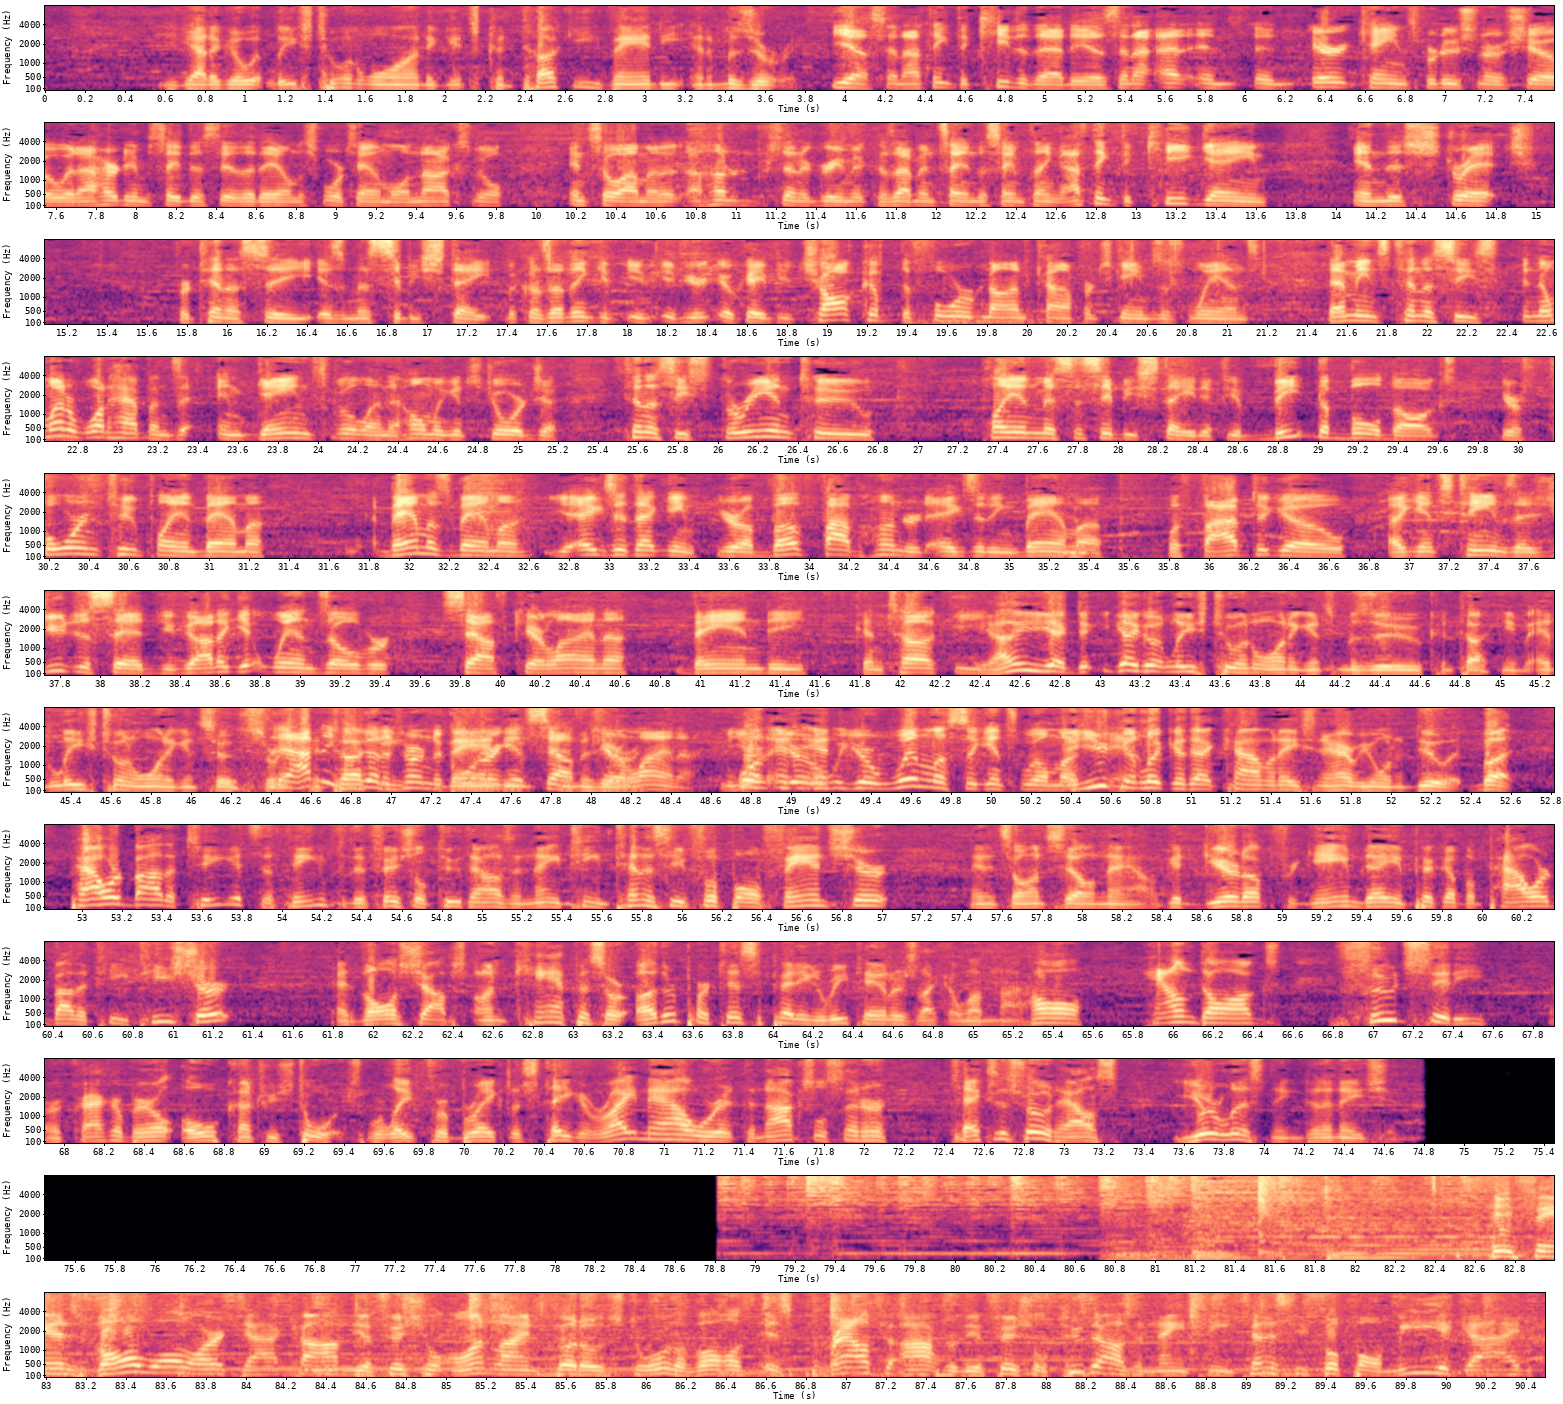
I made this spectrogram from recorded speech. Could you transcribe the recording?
you got to go at least two and one against Kentucky, Vandy, and Missouri. Yes, and I think the key to that is, and, I, and, and Eric Kane's producing our show, and I heard him say this the other day on the Sports Animal in Knoxville, and so I'm in 100% agreement because I've been saying the same thing. I think the key game in this stretch for Tennessee is Mississippi State because I think if, if, you're okay, if you chalk up the four non-conference games as wins, that means Tennessee's no matter what happens in Gainesville and at home against Georgia, Tennessee's three and two playing Mississippi State. If you beat the Bulldogs, you're four and two playing Bama. Bama's Bama. You exit that game. You're above 500 exiting Bama hmm. with five to go against teams, as you just said. You got to get wins over South Carolina, Vandy, Kentucky. Yeah, I think you got, you got to go at least two and one against Mizzou, Kentucky. At least two and one against those three. Yeah, I think Kentucky, you got to turn the corner Vandy, against South Carolina. You're, well, and, you're, you're, winless against Will Muschamp. And you can look at that combination however you want to do it. But powered by the T, it's the theme for the official 2019 Tennessee football fan shirt and it's on sale now. Get geared up for game day and pick up a Powered by the T t shirt at Vol Shops on campus or other participating retailers like Alumni Hall, Hound Dogs, Food City, or Cracker Barrel Old Country stores. We're late for a break. Let's take it right now. We're at the Knoxville Center, Texas Roadhouse. You're listening to the nation. Hey fans, VolWallArt.com, the official online photo store. The Vols is proud to offer the official 2019 Tennessee Football Media Guide.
